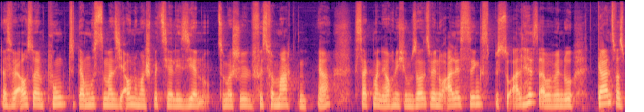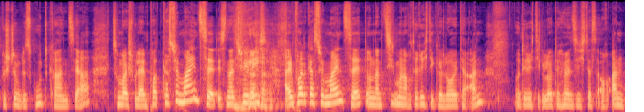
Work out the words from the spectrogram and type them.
Das wäre auch so ein Punkt, da musste man sich auch nochmal spezialisieren, zum Beispiel fürs Vermarkten. Ja? Das sagt man ja auch nicht umsonst, wenn du alles singst, bist du alles, aber wenn du ganz was Bestimmtes gut kannst, ja, zum Beispiel ein Podcast für Mindset ist natürlich ein Podcast für Mindset und dann zieht man auch die richtigen Leute an und die richtigen Leute hören sich das auch an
